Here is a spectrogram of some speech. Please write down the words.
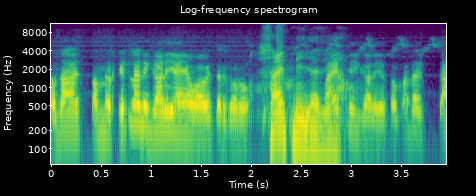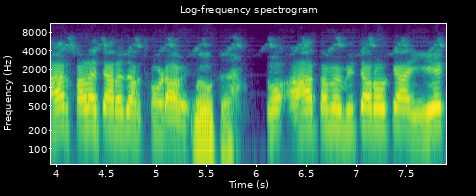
કદાચ તમે કેટલાની ગાડી અહીંયા વાવેતર કરો? સાઠની જારી સાઠની ગાડી તો કદાચ ચાર સાડા ચાર હજાર છોડ આવે. ઓકે. તો આ તમે વિચારો કે આ એક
